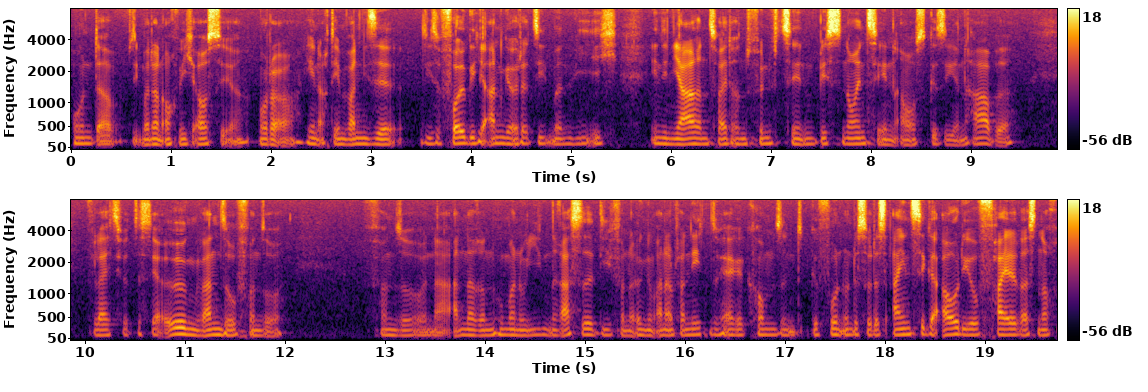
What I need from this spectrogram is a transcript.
Und da sieht man dann auch, wie ich aussehe. Oder je nachdem, wann diese, diese Folge hier angehört hat, sieht man, wie ich in den Jahren 2015 bis 2019 ausgesehen habe. Vielleicht wird das ja irgendwann so von so von so einer anderen humanoiden Rasse, die von irgendeinem anderen Planeten so hergekommen sind, gefunden und ist so das einzige Audio-File, was noch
